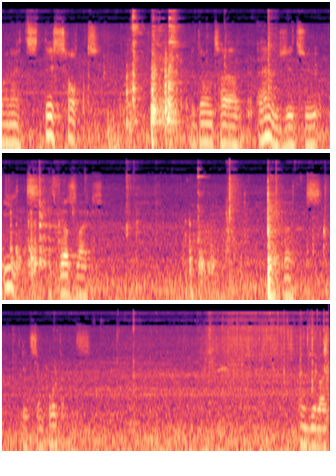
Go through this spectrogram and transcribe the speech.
When it's this hot, you don't have energy to eat, it feels like. But it's important. And you like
